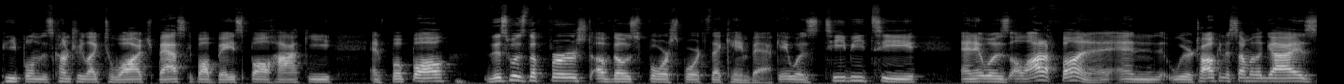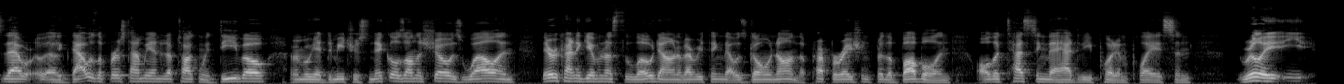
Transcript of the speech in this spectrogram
people in this country like to watch: basketball, baseball, hockey, and football. This was the first of those four sports that came back. It was TBT and it was a lot of fun. And we were talking to some of the guys that were like that was the first time we ended up talking with Devo. I remember we had Demetrius Nichols on the show as well, and they were kind of giving us the lowdown of everything that was going on, the preparation for the bubble, and all the testing that had to be put in place. And really,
